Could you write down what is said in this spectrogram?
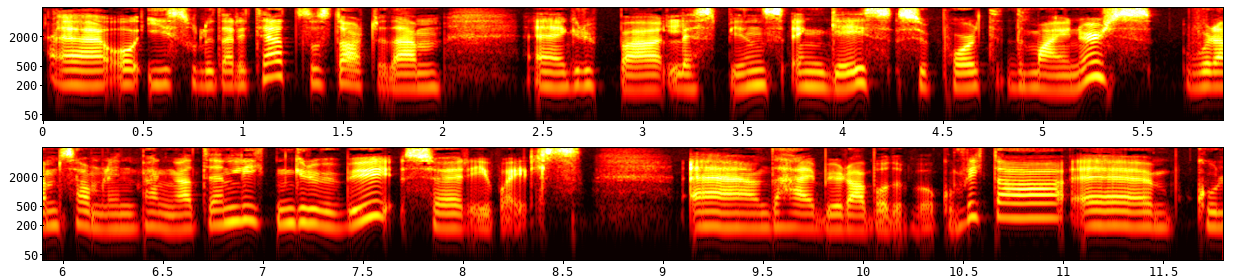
Eh, og i solidaritet så starter de eh, gruppa Lesbians and Gays Support the Miners, hvor de samler inn penger til en liten gruveby sør i Wales. Det her byr da både på konflikter, kul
